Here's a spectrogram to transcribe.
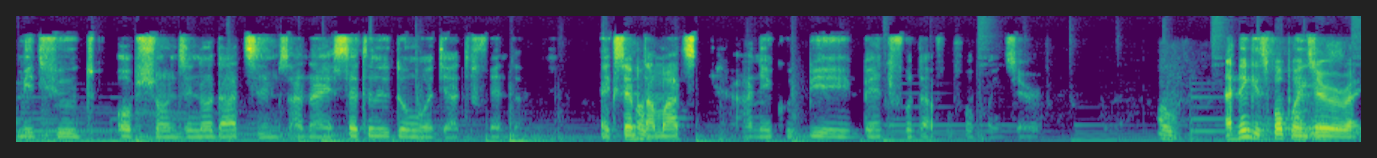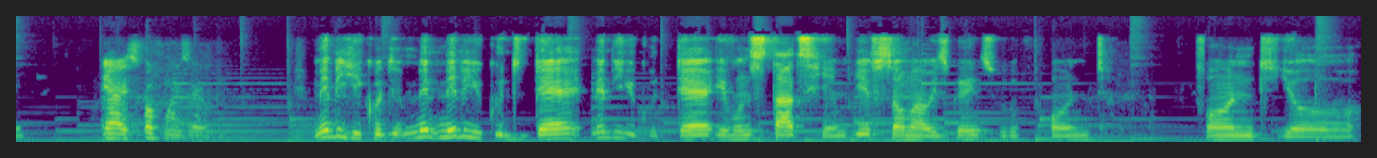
midfield options in other teams, and I certainly don't want their defender, except. Amat, and it could be a bench fodder for 4.0. Oh, I think it's 4.0, right? yeah, it's 4.0. Maybe he could. Maybe you could dare. Maybe you could dare even start him if somehow he's going to fund fund your.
